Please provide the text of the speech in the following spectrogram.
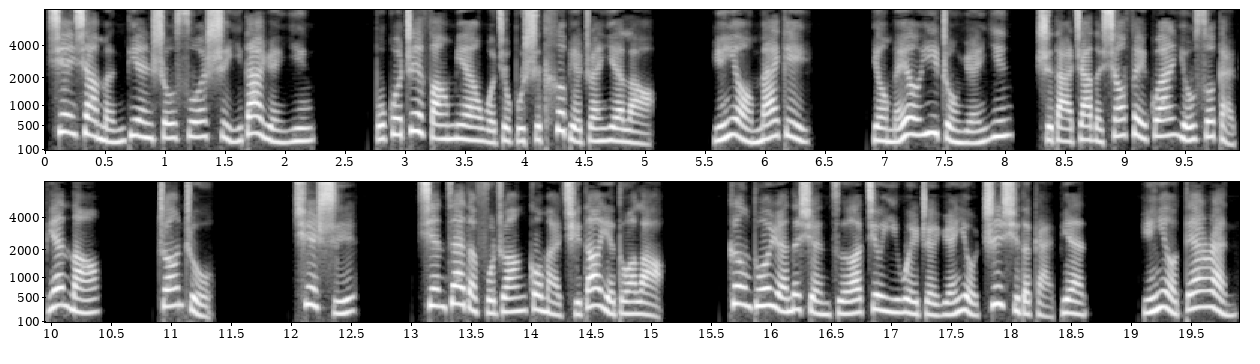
线下门店收缩是一大原因，不过这方面我就不是特别专业了。云友 Maggie，有没有一种原因是大家的消费观有所改变呢？庄主，确实，现在的服装购买渠道也多了，更多元的选择就意味着原有秩序的改变。云友 Darren，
